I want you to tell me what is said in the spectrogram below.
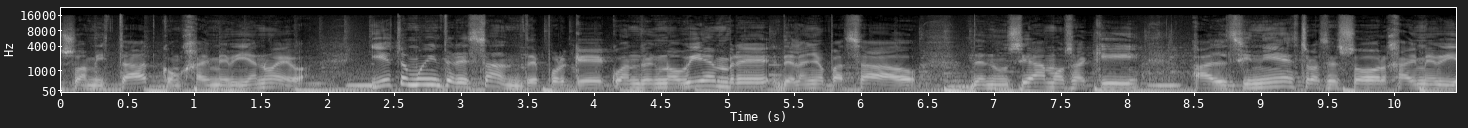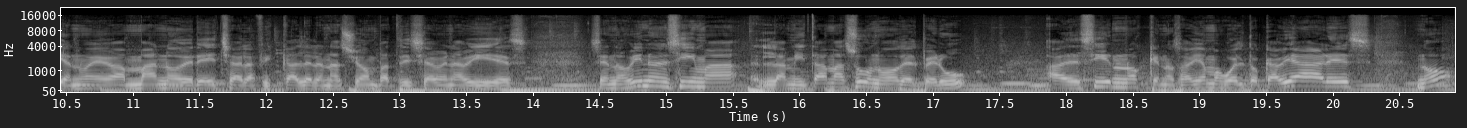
su amistad con Jaime Villanueva. Y esto es muy interesante porque cuando en noviembre del año pasado denunciamos aquí al siniestro asesor Jaime Villanueva, mano derecha de la fiscal de la Nación, Patricia Benavides, se nos vino encima la mitad más uno del Perú a decirnos que nos habíamos vuelto caviares, ¿no?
